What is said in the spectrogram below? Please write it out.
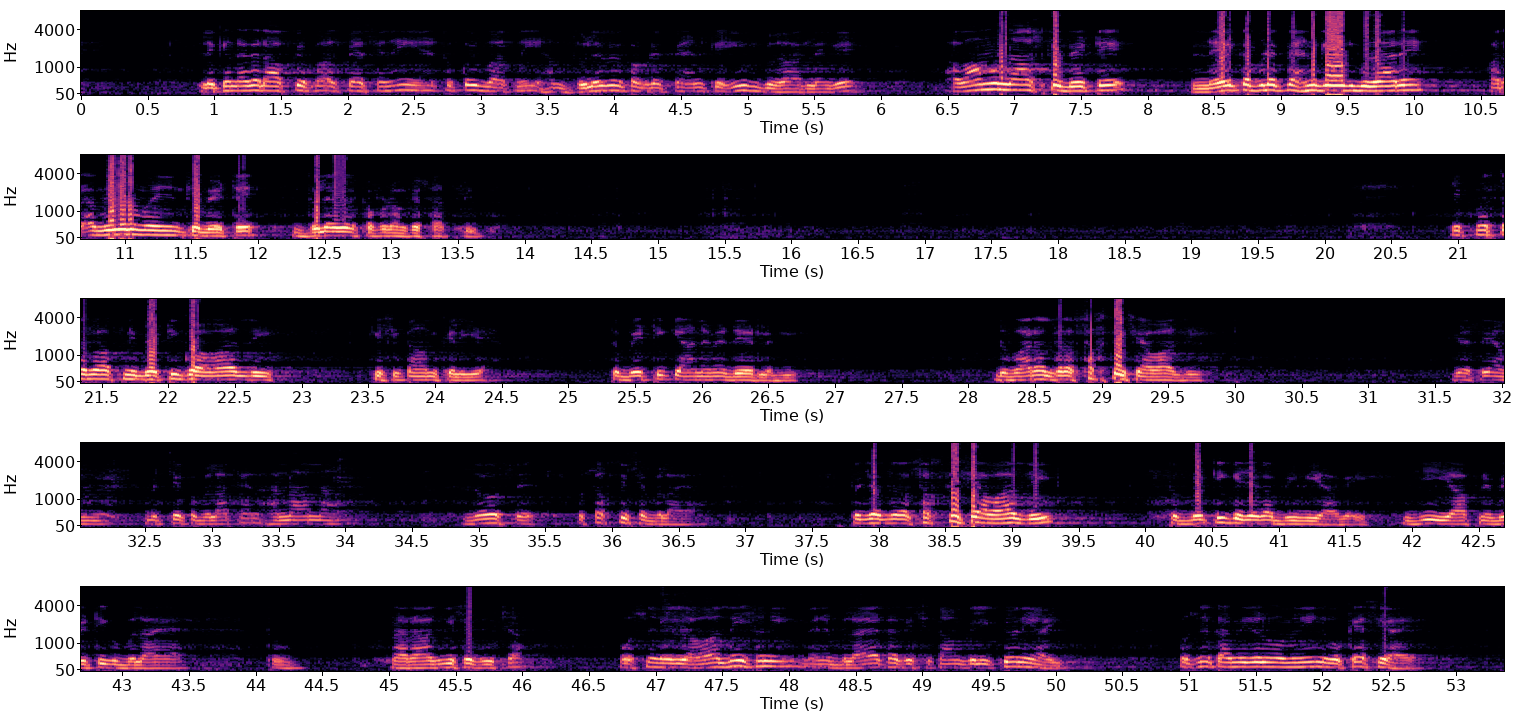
لیکن اگر آپ کے پاس پیسے نہیں ہیں تو کوئی بات نہیں، ہم دھلے ہوئے کپڑے پہن کے عید گزار لیں گے۔ عوام الناس کے بیٹے نئے کپڑے پہن کے عید گزاریں اور امیر المین کے بیٹے دھلے ہوئے کپڑوں کے ساتھ عید ایک مرتبہ اپنی بیٹی کو آواز دی کسی کام کے لیے، تو بیٹی کے آنے میں دیر لگی۔ دوبارہ ذرا سختی سے آواز دی۔ جیسے ہم بچے کو بلاتے ہیں نا ہنا، زور سے اس کو سختی سے بلایا۔ تو جب ذرا سختی سے آواز دی، تو بیٹی کی جگہ بیوی آ گئی۔ جی آپ نے بیٹی کو بلایا ہے۔ تو ناراضگی سے پوچھا، اس نے میری آواز نہیں سنی۔ میں نے بلایا تھا کسی کام کے لیے، کیوں نہیں آئی؟ اس نے کہا امیر المومنین وہ کیسے آئے؟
